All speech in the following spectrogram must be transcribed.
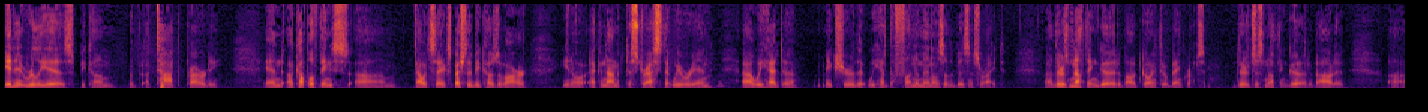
it, it really is become a, a, top priority. And a couple of things um, I would say, especially because of our, you know, economic distress that we were in, mm-hmm. uh, we had to make sure that we had the fundamentals of the business right. Uh, there's nothing good about going through a bankruptcy. There's just nothing good about it. Uh,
